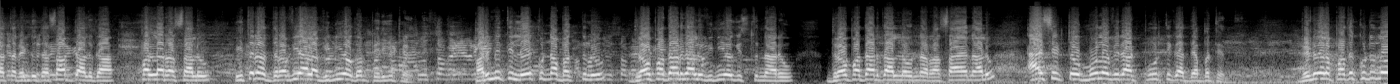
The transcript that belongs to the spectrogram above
గత రెండు దశాబ్దాలుగా పళ్ళ రసాలు ఇతర ద్రవ్యాల వినియోగం పెరిగిపోయింది. పరిమితి లేకుండా భక్తులు ద్రవ పదార్థాలు వినియోగిస్తున్నారు. ద్రవ పదార్థాల్లో ఉన్న రసాయనాలు యాసిడ్తో మూల విరాట్ పూర్తిగా దెబ్బతింది. రెండు వేల పదకొండులో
